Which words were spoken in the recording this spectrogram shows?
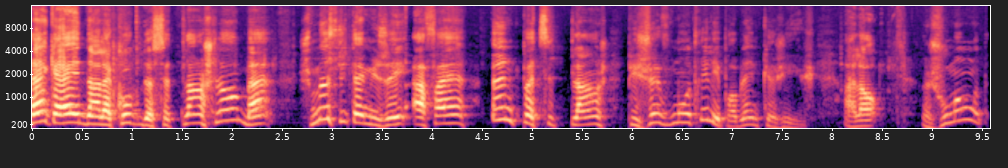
tant qu'à être dans la coupe de cette planche-là, ben, je me suis amusé à faire une petite planche, puis je vais vous montrer les problèmes que j'ai eus. Alors, je vous montre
